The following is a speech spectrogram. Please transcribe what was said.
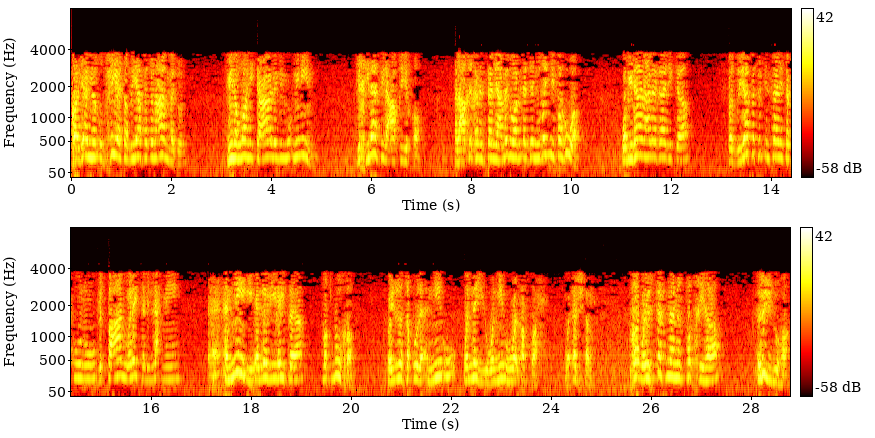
قال لأن الأضحية ضيافة عامة من الله تعالى للمؤمنين بخلاف العقيقة. العقيقة الإنسان يعملها من أجل أن يضيف هو وبناء على ذلك فضيافة الإنسان تكون بالطعام وليس باللحم النيء الذي ليس مطبوخا. ويجوز أن تقول النيء والنيء والنيء هو الأفصح والأشهر. قال ويستثنى من طبخها رجلها.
